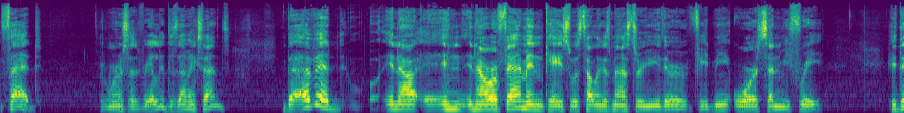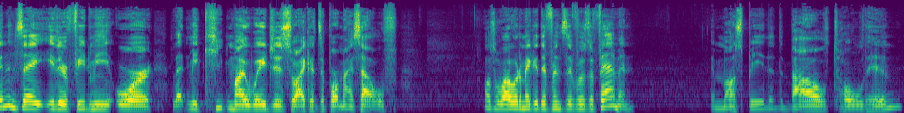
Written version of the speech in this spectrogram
fed. The Gemara says, "Really? Does that make sense?" The Eved in our in, in our famine case was telling his master, "You either feed me or send me free." He didn't say either feed me or let me keep my wages so I could support myself. Also, why would it make a difference if it was a famine? It must be that the Baal told him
